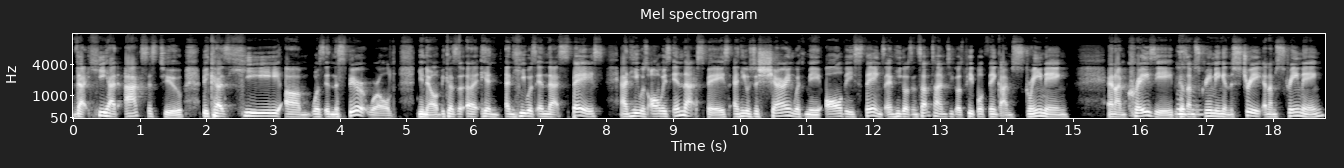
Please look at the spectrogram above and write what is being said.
that he had access to because he um, was in the spirit world, you know, because uh, and, and he was in that space and he was always in that space and he was just sharing with me all these things. And he goes, and sometimes he goes, people think I'm screaming and I'm crazy because I'm Mhm. screaming in the street and I'm screaming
